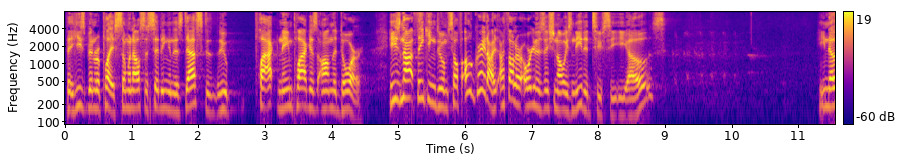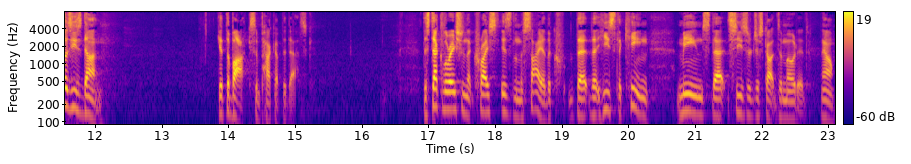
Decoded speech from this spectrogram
that he's been replaced. Someone else is sitting in his desk. The new plaque, name plaque is on the door. He's not thinking to himself, oh, great, I, I thought our organization always needed two CEOs. He knows he's done. Get the box and pack up the desk. This declaration that Christ is the Messiah, the, that, that he's the king, means that Caesar just got demoted. Now,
